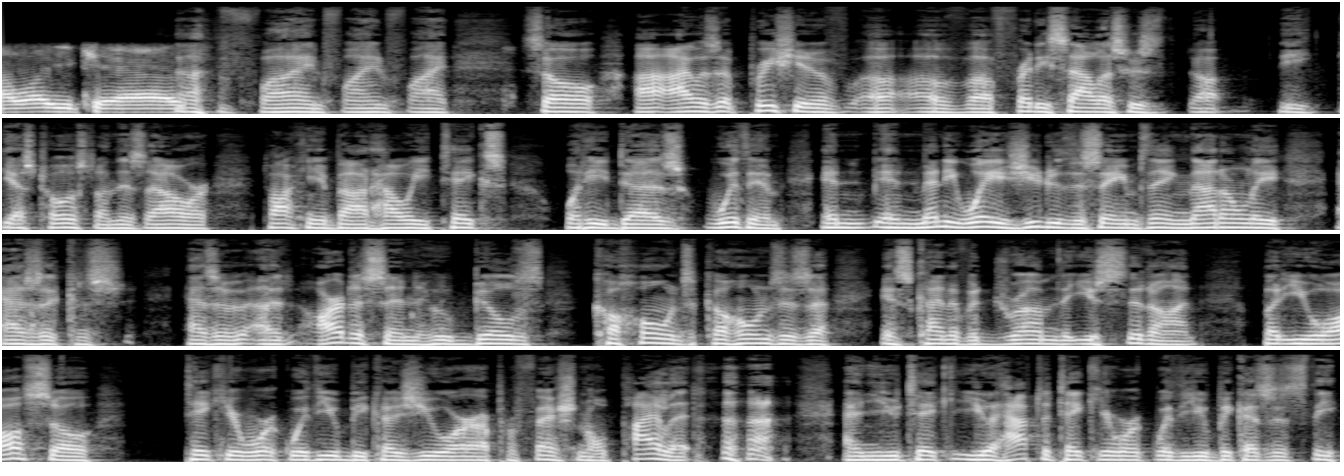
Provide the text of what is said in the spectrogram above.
How are you, Kaz? fine, fine, fine. So uh, I was appreciative uh, of uh, Freddie Salas, who's uh, the guest host on this hour, talking about how he takes what he does with him. And in many ways, you do the same thing, not only as a as a, an artisan who builds cajones. Cajones is a is kind of a drum that you sit on, but you also take your work with you because you are a professional pilot and you take you have to take your work with you because it's the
